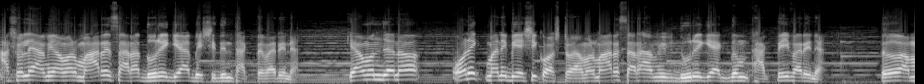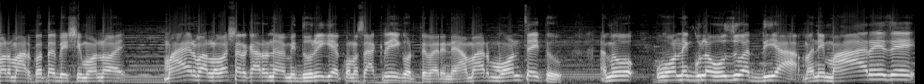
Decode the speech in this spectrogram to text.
আসলে আমি আমার মারে সারা দূরে গিয়া বেশি দিন থাকতে পারি না। কেমন যেন অনেক মানে বেশি কষ্ট হয়। আমার মারে সারা আমি দূরে গিয়ে একদম থাকতেই পারি না। তো আমার মার কথা বেশি মনে হয়। মায়ের ভালোবাসার কারণে আমি দূরে গিয়ে কোনো চাকরিই করতে পারি না। আমার মন চাইতো আমি ও- অনেকগুলো অজুহাত দিয়া মানে মারে যে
